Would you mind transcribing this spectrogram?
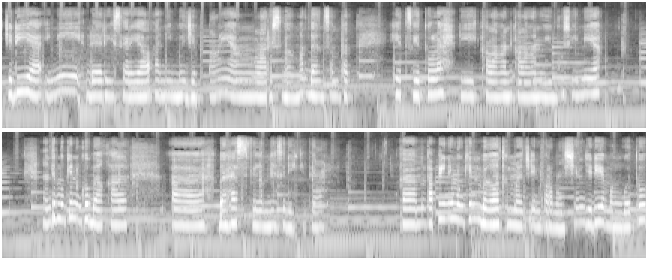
Jadi ya ini dari serial anime Jepang yang laris banget dan sempet hits gitulah di kalangan-kalangan wibu sini ya. Nanti mungkin gue bakal uh, bahas filmnya sedikit ya um, tapi ini mungkin bakal too much information jadi emang gue tuh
